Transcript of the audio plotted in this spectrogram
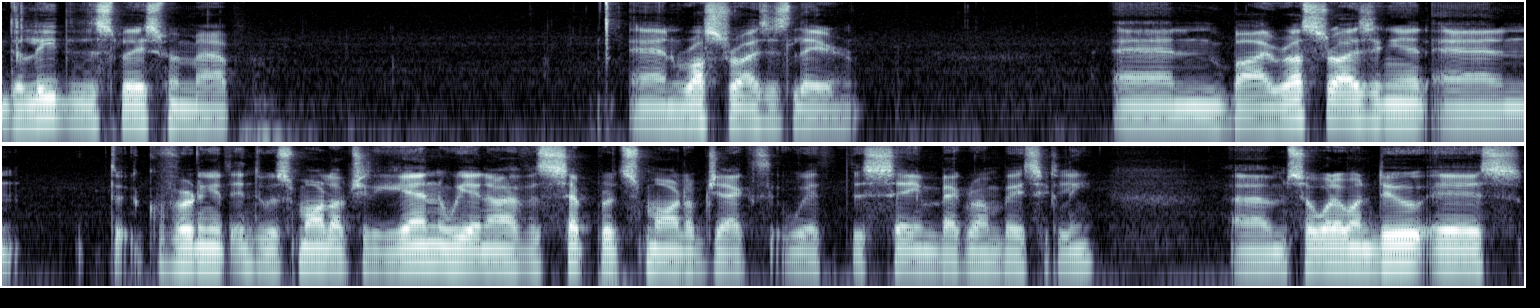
delete the displacement map, and rasterize this layer. And by rasterizing it and converting it into a smart object again, we now have a separate smart object with the same background basically. Um, so what I want to do is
